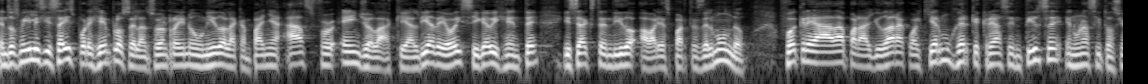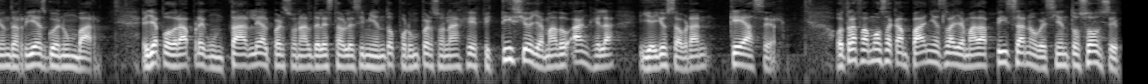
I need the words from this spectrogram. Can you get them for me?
En 2016, por ejemplo, se lanzó en Reino Unido la campaña Ask for Angela, que al día de hoy sigue vigente y se ha extendido a varias partes del mundo. Fue creada para ayudar a cualquier mujer que crea sentirse en una situación de riesgo en un bar. Ella podrá preguntarle al personal del establecimiento por un personaje ficticio llamado Ángela y ellos sabrán qué hacer. Otra famosa campaña es la llamada Pizza 911.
